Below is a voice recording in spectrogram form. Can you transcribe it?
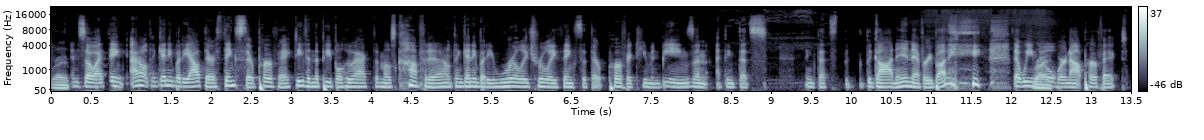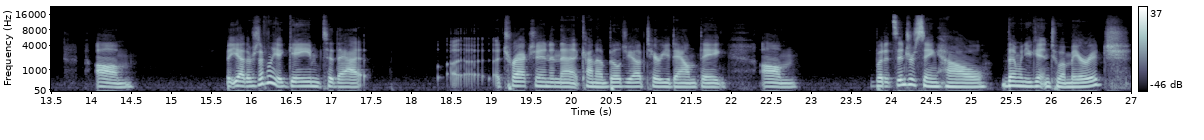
Right. And so I think I don't think anybody out there thinks they're perfect even the people who act the most confident. I don't think anybody really truly thinks that they're perfect human beings. And I think that's I think that's the, the God in everybody that we know we're not perfect. Um but yeah there's definitely a game to that attraction and that kind of build you up, tear you down thing. Um, but it's interesting how then when you get into a marriage,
